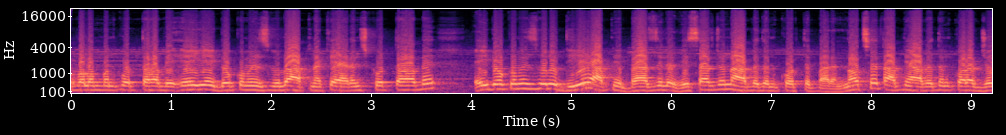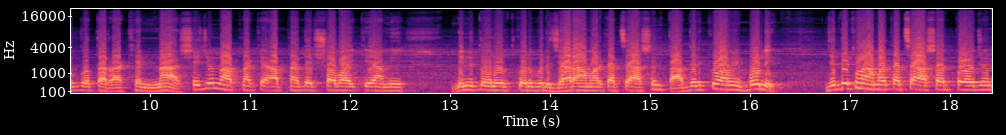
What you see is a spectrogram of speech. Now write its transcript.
অবলম্বন করতে হবে, এই এই ডকুমেন্টসগুলো আপনাকে অ্যারেঞ্জ করতে হবে। এই ডকুমেন্টসগুলো দিয়ে আপনি ব্রাজিলের ভিসার জন্য আবেদন করতে পারেন। নচেত আপনি আবেদন করার যোগ্যতা রাখেন না। সেজন্য আপনাকে, আপনাদের সবাইকে আমি বিনীত অনুরোধ করে বলি, যারা আমার কাছে আসেন তাদেরকেও আমি বলি যে, দেখুন, আমার কাছে আসার প্রয়োজন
